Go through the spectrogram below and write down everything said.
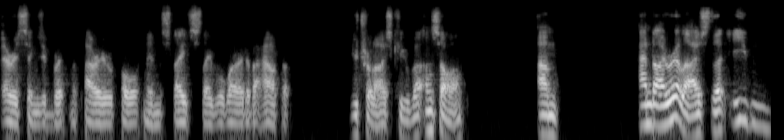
various things in Britain, the Parry Report, and in the States, they were worried about how to neutralize Cuba and so on. Um, and I realized that even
